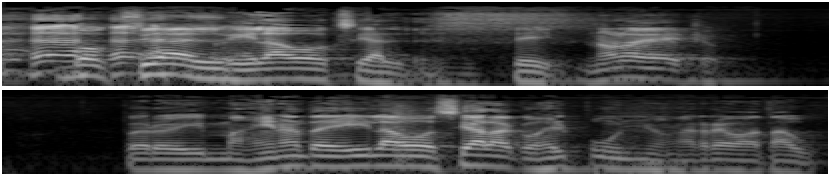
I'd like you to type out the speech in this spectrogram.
boxear. ir a boxear. Sí, no lo he hecho. Pero imagínate ir a boxear a coger puños arrebatado.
